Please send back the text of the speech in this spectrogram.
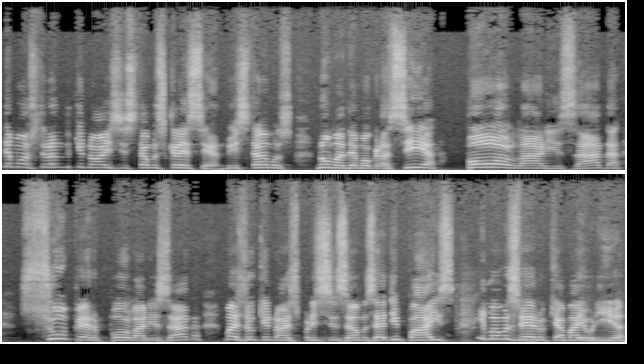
demonstrando que nós estamos crescendo. Estamos numa democracia polarizada, super polarizada, mas o que nós precisamos é de paz e vamos ver o que a maioria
